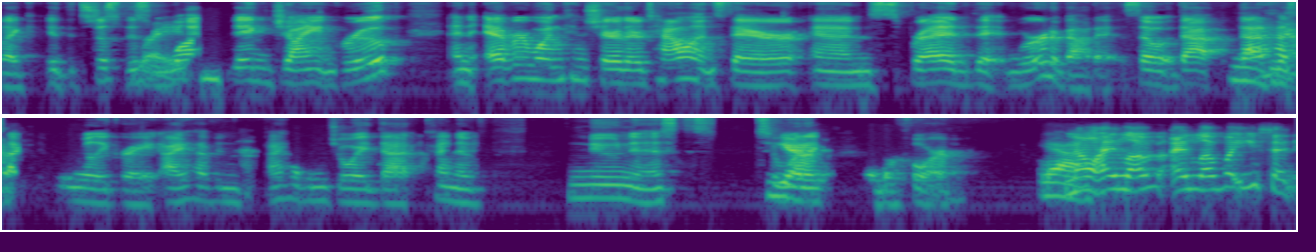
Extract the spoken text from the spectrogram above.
Like it's just this right. one big giant group, and everyone can share their talents there and spread the word about it. So that that yeah. has been really great. I haven't I have enjoyed that kind of newness to yeah. what I before. Yeah. No, I love I love what you said.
